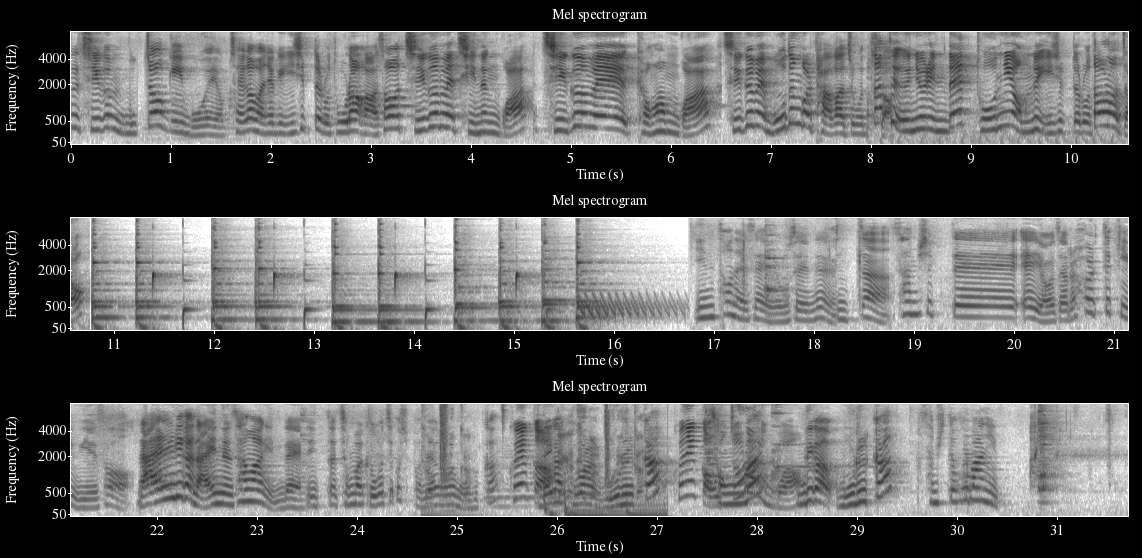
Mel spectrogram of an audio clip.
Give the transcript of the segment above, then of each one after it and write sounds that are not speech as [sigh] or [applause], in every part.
근데 지금 목적이 뭐예요? 제가 만약에 20대로 돌아가서 지금의 지능과 지금의 경험과 지금의 모든 걸 다 가지고 똑같은 은율인데 돈이 없는 20대로 떨어져. 인터넷에 요새는 진짜 30대의 여자를 헐뜯기 위해서 난리가 나 있는 상황인데 일단 정말 그거 찍고 싶어. 내가 그걸 모를까? 그러니까 내가 그거를 모를까? 그러니까 정말? 어쩌라는 거야? 우리가 모를까? 30대 후반이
